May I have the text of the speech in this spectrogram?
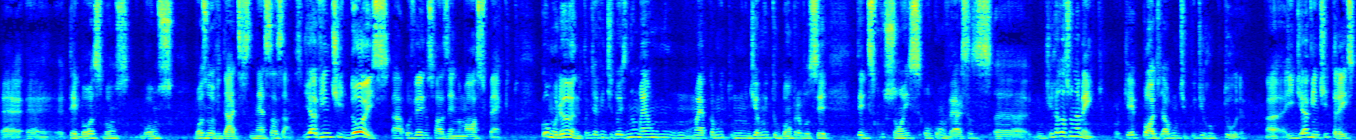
é, é, ter boas, bons, bons, boas novidades nessas áreas. Dia 22, ah, o Vênus fazendo um aspecto com Urano, então dia 22 não é um, uma época muito, um dia muito bom para você ter discussões ou conversas uh, de relacionamento, porque pode dar algum tipo de ruptura. Uh, e dia 23,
